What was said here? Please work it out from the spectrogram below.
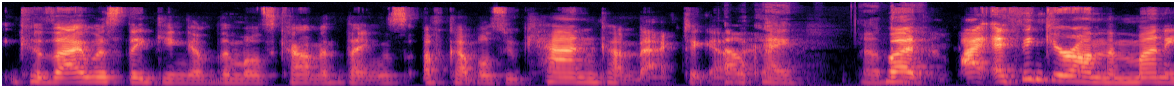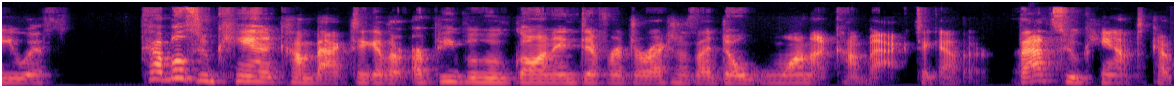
because I was thinking of the most common things of couples who can come back together. Okay. okay. But I, I think you're on the money with couples who can't come back together are people who've gone in different directions that don't want to come back together. That's who can't come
